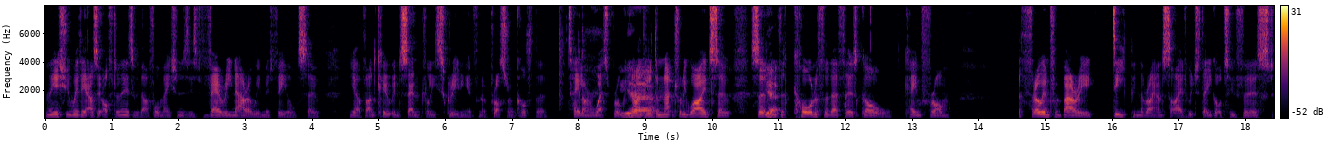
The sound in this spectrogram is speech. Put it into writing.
And the issue with it, as it often is with our formation, is it's very narrow in midfield. So you have Vancooten centrally screening in front of Prosser and Cuthbert. Taylor and Westbrook, Yeah. neither of them naturally wide. So certainly Yeah. the corner for their first goal came from a throw in from Barry deep in the right hand side, which they got to first.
